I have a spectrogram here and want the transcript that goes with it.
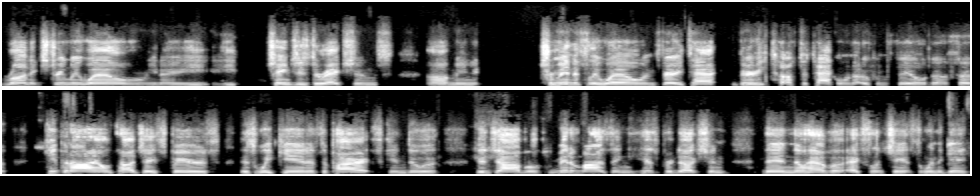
run extremely well, you know, he he changes directions. I mean, tremendously well, and it's very ta- very tough to tackle in the open field. Uh, so keep an eye on Tyjae Spears this weekend. If the Pirates can do a good job of minimizing his production, then they'll have an excellent chance to win the game.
